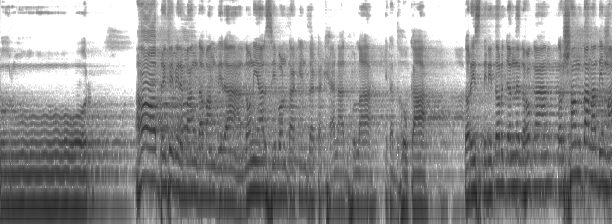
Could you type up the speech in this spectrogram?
গুরুর। ও পৃথিবীর বান্দা বান্দিরা, দুনিয়ার জীবনটা কিন্তু একটা খেলাধুলা, এটা ধোকা। তোর স্ত্রী তোর জন্য ধোকা, তোর সন্তান আদি মা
